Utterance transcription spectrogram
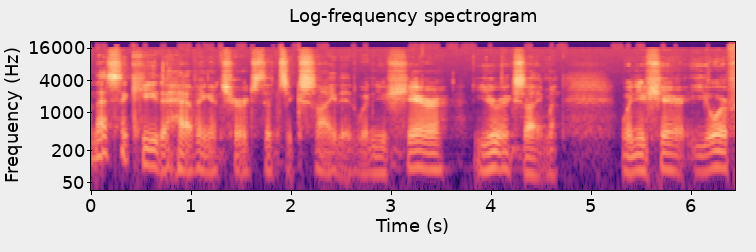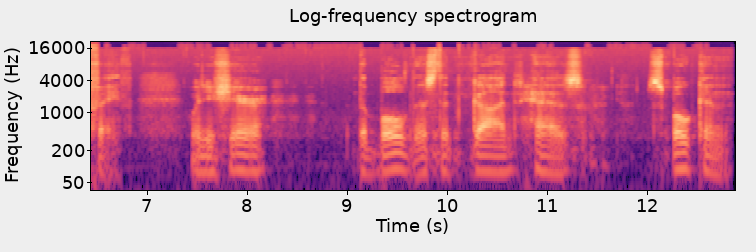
And that's the key to having a church that's excited when you share your excitement, when you share your faith, when you share the boldness that God has spoken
